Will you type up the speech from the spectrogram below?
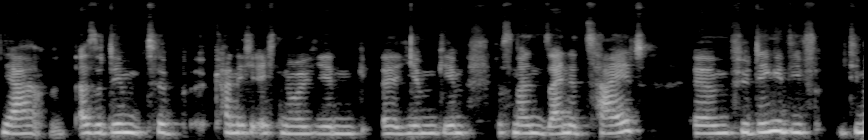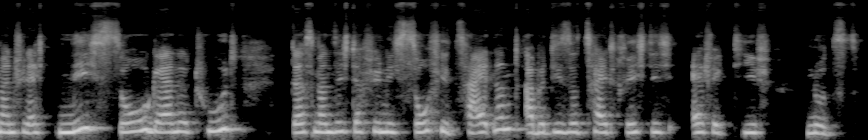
ja, also dem Tipp kann ich echt nur jedem, äh, jedem geben, dass man seine Zeit ähm, für Dinge, die, die man vielleicht nicht so gerne tut, dass man sich dafür nicht so viel Zeit nimmt, aber diese Zeit richtig effektiv nutzt.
